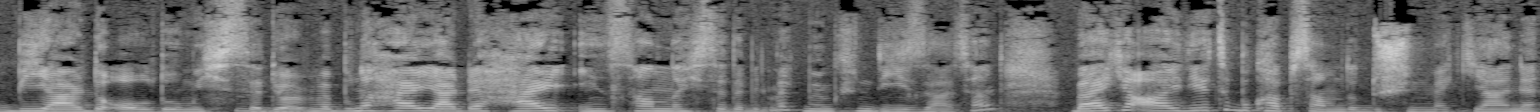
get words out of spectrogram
bir yerde olduğumu hissediyorum ve bunu her yerde her insanla hissedebilmek mümkün değil zaten. Belki aidiyeti bu kapsamda düşünmek yani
